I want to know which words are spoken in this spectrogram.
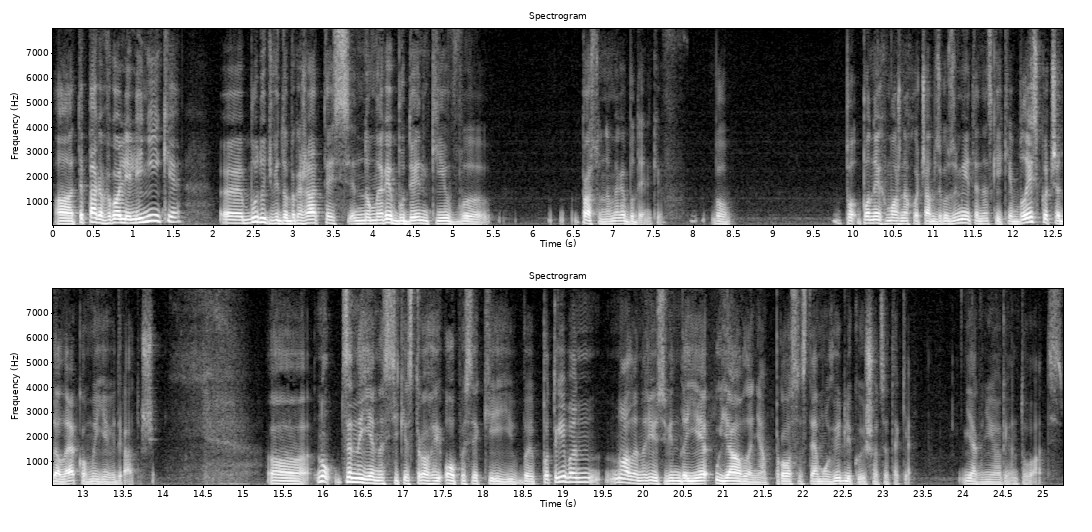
А тепер в ролі лінійки е, будуть відображатись номери будинків, е, просто номери будинків. Бо по, по них можна хоча б зрозуміти, наскільки близько чи далеко ми є від ратуші. Е, ну, це не є настільки строгий опис, який би потрібен, ну, але надіюсь, він дає уявлення про систему відліку і що це таке, як в ній орієнтуватись.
